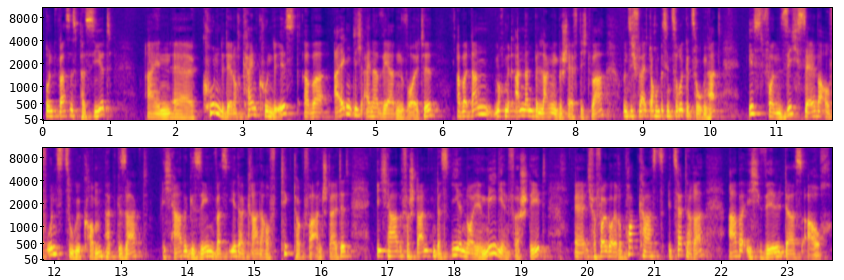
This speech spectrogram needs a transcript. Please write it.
Und was ist passiert? Ein äh, Kunde, der noch kein Kunde ist, aber eigentlich einer werden wollte, aber dann noch mit anderen Belangen beschäftigt war und sich vielleicht auch ein bisschen zurückgezogen hat, ist von sich selber auf uns zugekommen, hat gesagt, ich habe gesehen, was ihr da gerade auf TikTok veranstaltet. Ich habe verstanden, dass ihr neue Medien versteht. Äh, ich verfolge eure Podcasts etc. Aber ich will das auch.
